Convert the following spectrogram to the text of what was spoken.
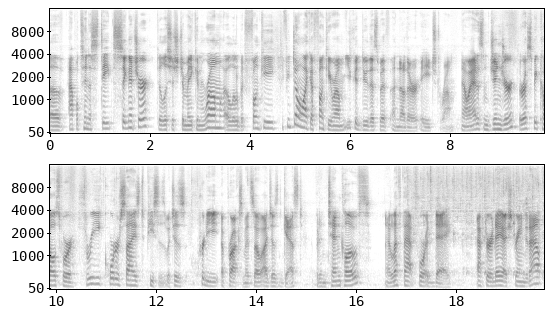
of Appleton Estate Signature, delicious Jamaican rum, a little bit funky. If you don't like a funky rum, you could do this with another aged rum. Now I added some ginger. The recipe calls for three quarter-sized pieces, which is pretty approximate, so I just guessed. I put in 10 cloves, I left that for a day. After a day, I strained it out.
